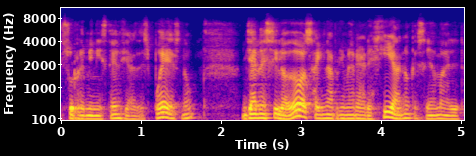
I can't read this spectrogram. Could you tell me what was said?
sus reminiscencias después, ¿no? Ya en el siglo II hay una primera herejía, ¿no? Que se llama el,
